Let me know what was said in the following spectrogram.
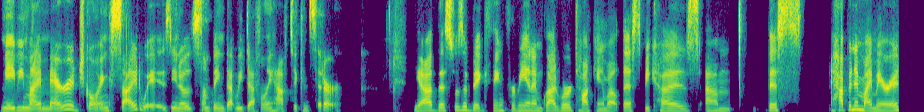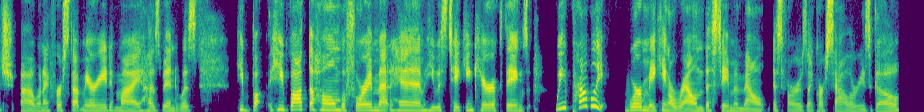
maybe my marriage going sideways? You know, something that we definitely have to consider. Yeah, this was a big thing for me. And I'm glad we're talking about this because um, this happened in my marriage. Uh, when I first got married, my husband was. He bought he bought the home before I met him. He was taking care of things. We probably were making around the same amount as far as like our salaries go.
